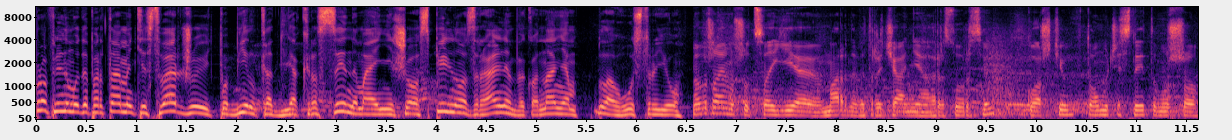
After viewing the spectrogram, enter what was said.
Профільному департаменті стверджують, побілка для краси не має нічого спільного з реальним виконанням благоустрою. Ми вважаємо, що це є марне витрачання ресурсів, коштів в тому числі, тому що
